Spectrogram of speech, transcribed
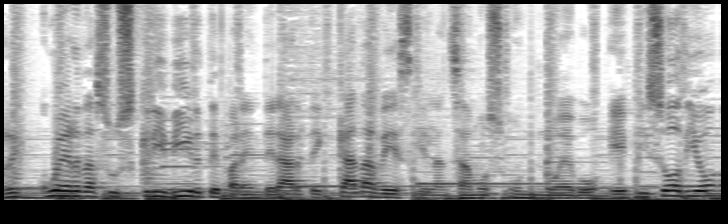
Recuerda suscribirte para enterarte cada vez que lanzamos un nuevo episodio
